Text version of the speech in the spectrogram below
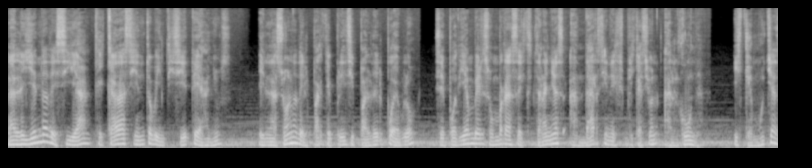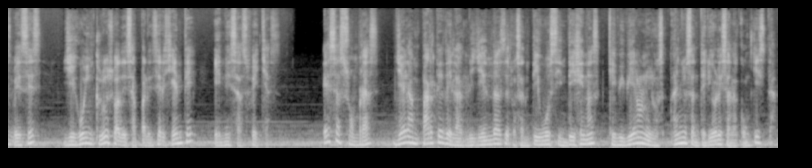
La leyenda decía que cada 127 años, en la zona del parque principal del pueblo, se podían ver sombras extrañas andar sin explicación alguna y que muchas veces llegó incluso a desaparecer gente en esas fechas. Esas sombras ya eran parte de las leyendas de los antiguos indígenas que vivieron en los años anteriores a la conquista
